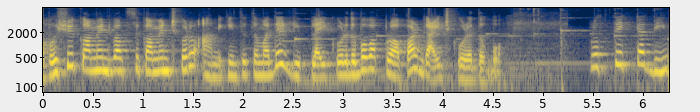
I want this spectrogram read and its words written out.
অবশ্যই কমেন্ট বক্সে কমেন্ট করো, আমি কিন্তু তোমাদের রিপ্লাই করে দেবো বা প্রপার গাইড করে দেবো। প্রত্যেকটা দিন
